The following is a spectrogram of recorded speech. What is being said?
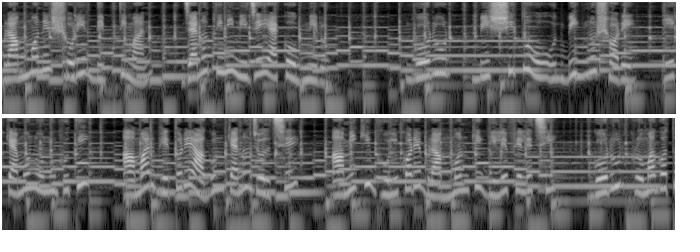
ব্রাহ্মণের শরীর দীপ্তিমান, যেন তিনি নিজেই এক অগ্নিরূপ। গরুর, বিস্মিত ও উদ্বিগ্ন স্বরে, এ কেমন অনুভূতি? আমার ভেতরে আগুন কেন জ্বলছে? আমি কি ভুল করে ব্রাহ্মণকে গিলে ফেলেছি? গরুর ক্রমাগত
